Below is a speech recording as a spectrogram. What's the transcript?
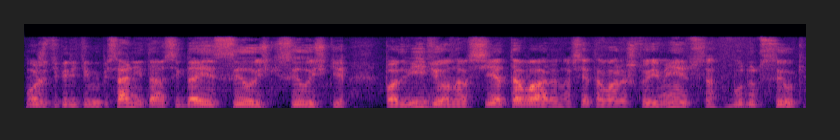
Можете перейти в описании, там всегда есть ссылочки, ссылочки под видео на все товары. На все товары, что имеются, будут ссылки.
